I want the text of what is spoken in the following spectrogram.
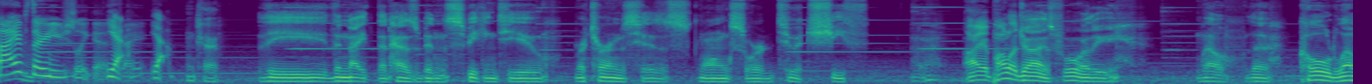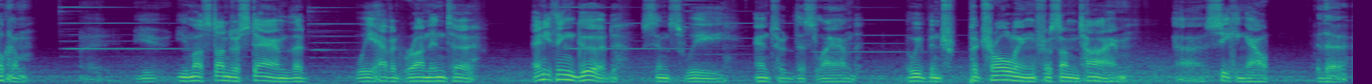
Fives are usually good. Yeah. right? Yeah. Okay. The the knight that has been speaking to you returns his long sword to its sheath. Uh, I apologize for the well, the cold welcome. Uh, you you must understand that we haven't run into anything good since we entered this land. We've been tr- patrolling for some time, uh, seeking out the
